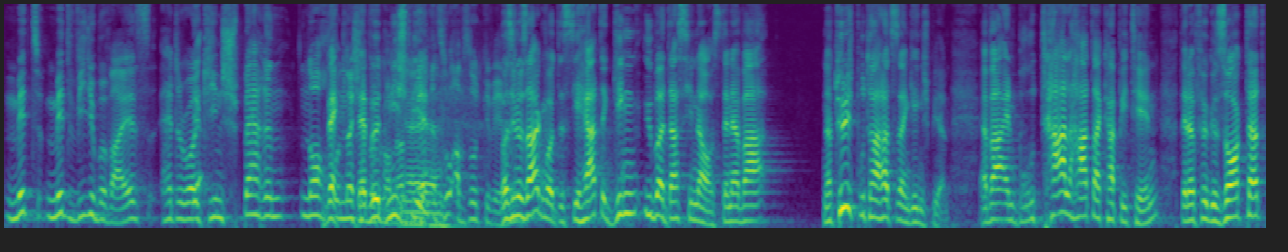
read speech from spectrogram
mit, mit Videobeweis hätte Roy Ja. Keane Sperren noch Weg. und nöcher Der wird nie Das spielen. wäre so absurd gewesen. Was ich nur sagen wollte, ist, die Härte ging über das hinaus. Denn er war Natürlich brutal hart zu seinen Gegenspielern. Er war ein brutal harter Kapitän, der dafür gesorgt hat,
